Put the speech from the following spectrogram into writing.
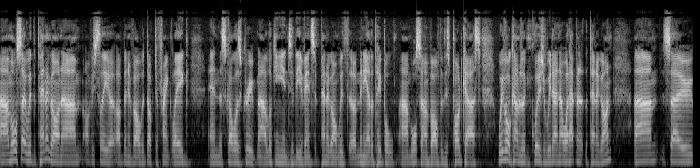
Um, also, with the Pentagon, um, obviously, uh, I've been involved with Dr. Frank Legge and the Scholars Group uh, looking into the events at Pentagon with uh, many other people um, also involved with this podcast. We've all come to the conclusion we don't know what happened at the Pentagon. Um, so,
